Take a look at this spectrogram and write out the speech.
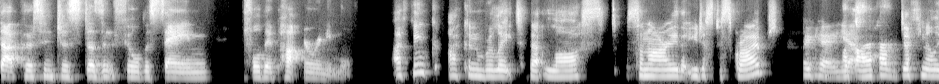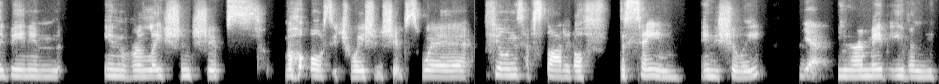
that person just doesn't feel the same for their partner anymore I think I can relate to that last scenario that you just described. okay Like, I have definitely been in in relationships or situationships where feelings have started off the same initially. yeah. You know, maybe even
